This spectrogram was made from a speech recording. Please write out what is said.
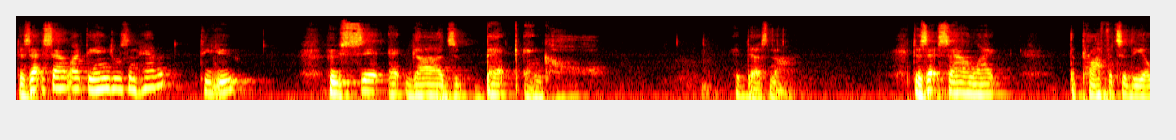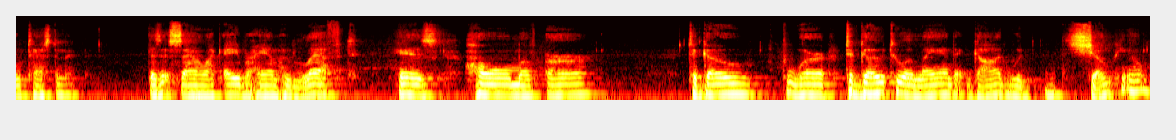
Does that sound like the angels in heaven to you? Who sit at God's beck and call. It does not. Does that sound like the prophets of the Old Testament? Does it sound like Abraham who left his home of Ur to go to where to go to a land that God would show him?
